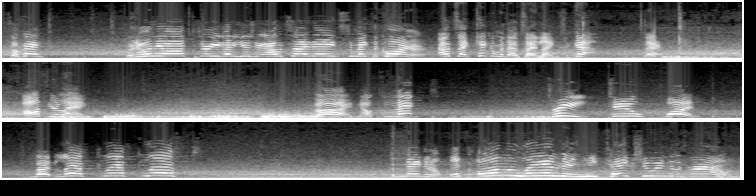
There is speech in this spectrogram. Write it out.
It's okay. We're doing the officer. You got to use your outside aids to make the corner. Outside. Outside legs. Get out. There. Off your leg. Good. Now collect. Three, two, one. Good. Lift, lift, lift. Diagonal. It's on the landing. He takes you into the ground.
